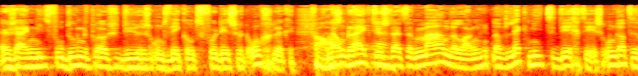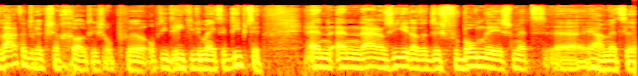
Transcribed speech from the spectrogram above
er zijn niet voldoende procedures ontwikkeld voor dit soort ongelukken. en dan blijkt dus dat er maandenlang dat lek niet te dicht is. Omdat de waterdruk zo groot is op, uh, op die drie kilometer diepte. En, en daaraan zie je dat het dus verbonden is met, uh, ja, met uh,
